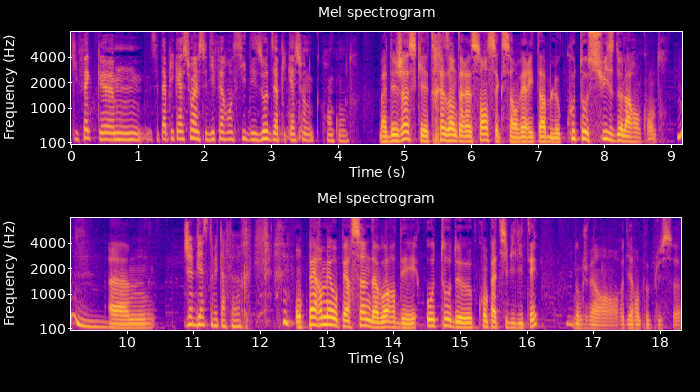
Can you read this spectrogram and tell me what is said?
qui fait que euh, cette application, elle se différencie des autres applications de rencontres? Bah déjà, ce qui est très intéressant, c'est que c'est un véritable couteau suisse de la rencontre. Hmm, Euh, J'aime bien cette métaphore. on permet aux personnes d'avoir des autos de compatibilité. Donc, je vais en redire un peu plus euh,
